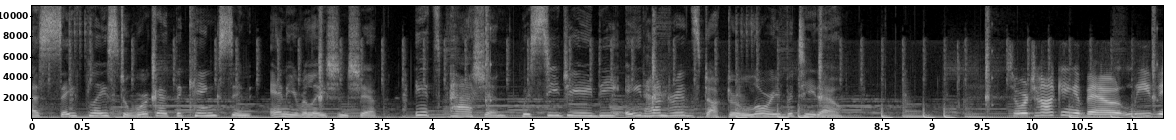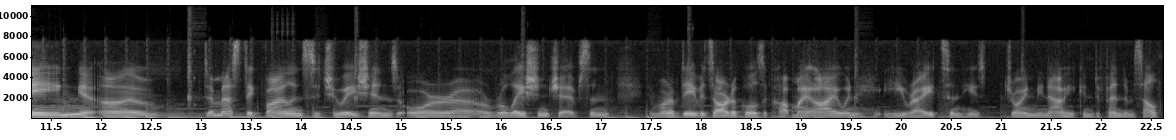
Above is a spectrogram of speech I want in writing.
A safe place to work out the kinks in any relationship. It's Passion with CJAD 800's Dr. Laurie Betito. So, we're talking about leaving uh, domestic violence situations or, uh, or relationships. And in one of David's articles, it caught my eye when he writes, and he's joined me now, he can defend himself.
